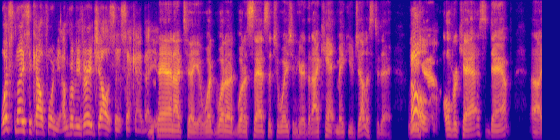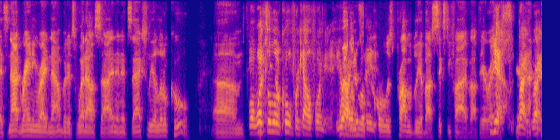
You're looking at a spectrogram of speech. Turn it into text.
what's nice in California? I'm going to be very jealous in a second, I bet you. Man, I tell you, what what a what a sad situation here that I can't make you jealous today. We oh. overcast, damp. Uh, it's not raining right now, but it's wet outside and it's actually a little cool. Um, well, what's a little cool for California? You're well, a little say... cool is probably about 65 out there right yes, now. Yes, right,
